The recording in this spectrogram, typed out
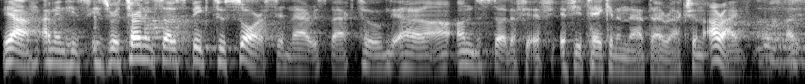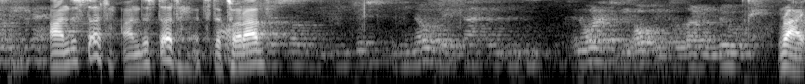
Yeah, I mean, he's, he's returning, so to speak, to source in that respect, to uh, understood if, if, if you take it in that direction. All right. Otherwise, what is he looking for that? Understood, understood. It's the Torah. of- You just, you know that not, in order to be open to learn a new Right.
